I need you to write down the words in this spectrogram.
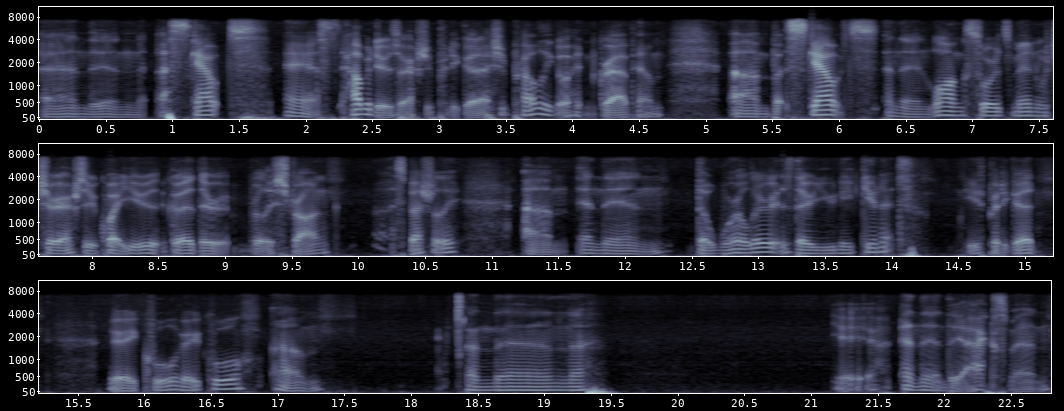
and then a scout. And halberdiers are actually pretty good. I should probably go ahead and grab him. Um, but scouts and then long swordsmen, which are actually quite good. They're really strong, especially. Um, and then the whirler is their unique unit. He's pretty good. Very cool. Very cool. Um, and then yeah, yeah. And then the Axeman,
